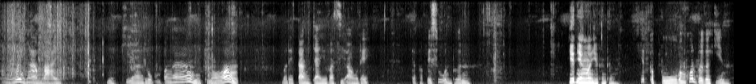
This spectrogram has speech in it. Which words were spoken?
โอ้ยงามหลายนี่เคลียร์หลุมปังงางนี่พี่น้อง บ่ได้ตั้งใจว่าสิเอาเด้ แต่ผักไปสูนเพิ่นเฮ็ดหยังมาอยู่ถึงเฮ็ดกับปูบางคนเพิ่นก็กิน ๆ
